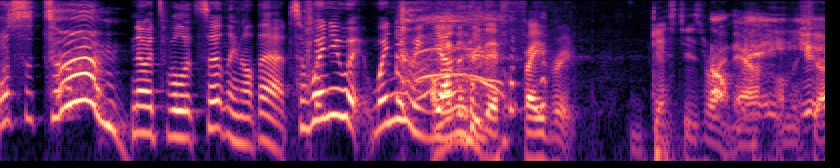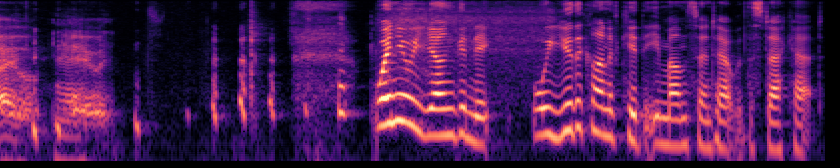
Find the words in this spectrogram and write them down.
What's the term? No, it's well, it's certainly not that. So when you were when you were I wonder who their favourite guest is right oh, now on the You, show. you. when you were younger, Nick, were you the kind of kid that your mum sent out with the stack hat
